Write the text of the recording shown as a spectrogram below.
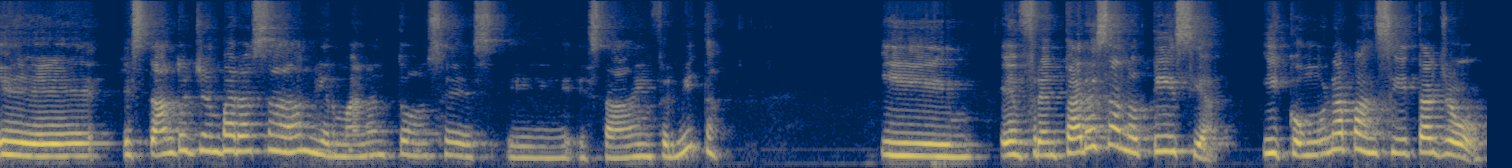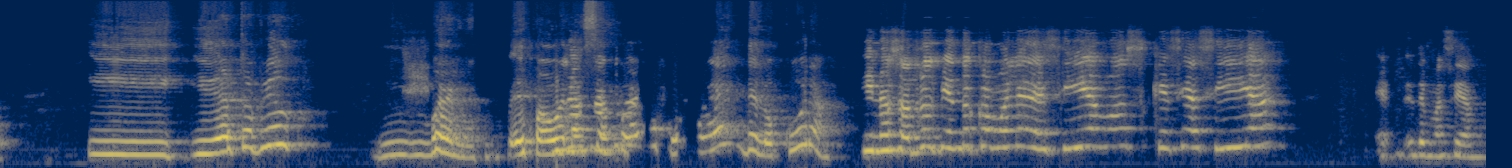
Eh, estando yo embarazada, mi hermana entonces eh, estaba enfermita. Y enfrentar esa noticia y con una pancita yo y, y de alto riesgo, bueno, eh, Paola se fue, fue de locura. Y nosotros viendo cómo le decíamos qué se hacía, eh, demasiado.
